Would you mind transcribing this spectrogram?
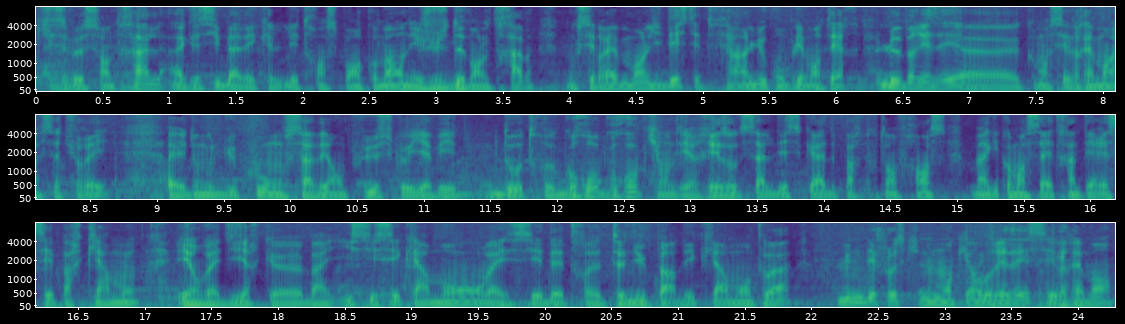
qui se veut central, accessible avec les transports en commun. On est juste devant le Donc c'est vraiment l'idée, c'était de faire un lieu complémentaire. Le Brézé euh, commençait vraiment à saturer. Et donc du coup, on savait en plus qu'il y avait d'autres gros groupes qui ont des réseaux de salles d'escade partout en France, qui commençaient à être intéressés par Clermont. Et on va dire que bah, ici c'est Clermont, on va essayer d'être tenu par des Clermontois. L'une des choses qui nous manquait au Brézé, c'est vraiment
